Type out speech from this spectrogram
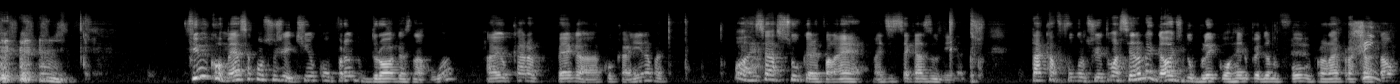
O filme começa com um sujeitinho comprando drogas na rua. Aí o cara pega a cocaína, vai. Porra, isso é açúcar. Ele fala, é, mas isso é gasolina. Taca fogo no sujeito. Uma cena legal de dublê correndo, pegando fogo pra lá e pra cá e tal.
